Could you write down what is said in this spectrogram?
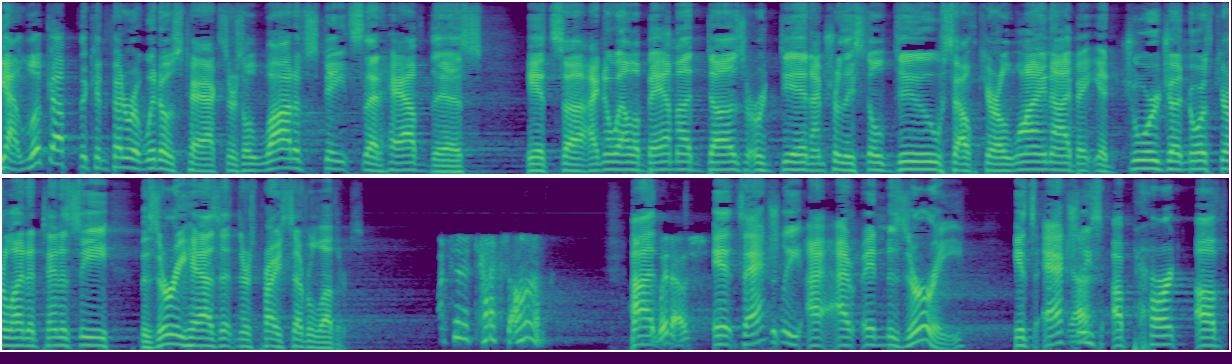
Yeah, look up the Confederate widows tax. There's a lot of states that have this. It's uh, I know Alabama does or did. I'm sure they still do. South Carolina, I bet you Georgia, North Carolina, Tennessee, Missouri has it, and there's probably several others. What's it a tax on? Uh, widows. It's actually I, I, in Missouri. It's actually Yeah. a part of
